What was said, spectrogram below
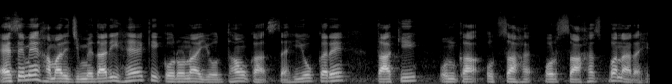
ऐसे में हमारी ज़िम्मेदारी है कि कोरोना योद्धाओं का सहयोग करें ताकि उनका उत्साह और साहस बना रहे।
